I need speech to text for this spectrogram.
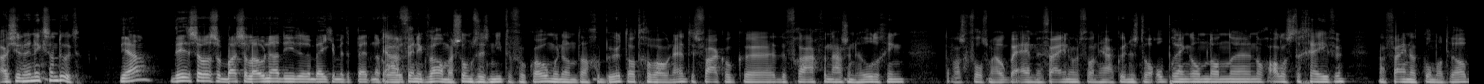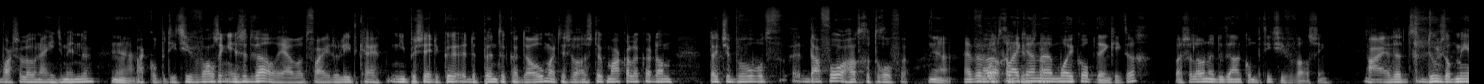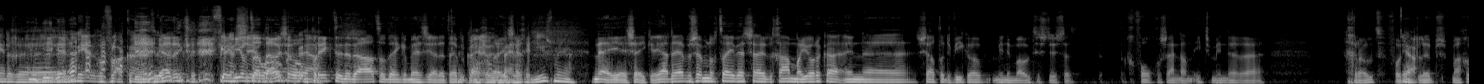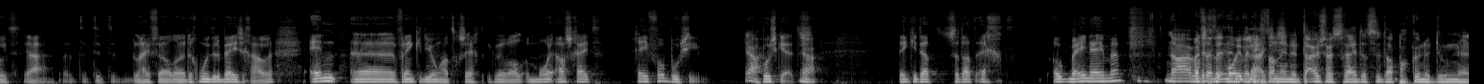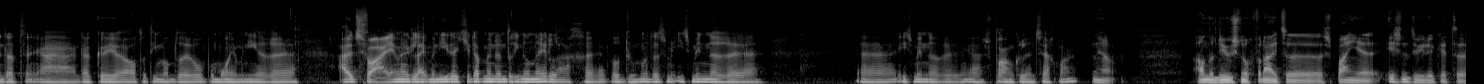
als je er niks aan doet. Ja, dit is zoals Barcelona die er een beetje met de pet naar gooit. Ja, vind ik wel. Maar soms is het niet te voorkomen. Dan, dan gebeurt dat gewoon. Hè. Het is vaak ook uh, de vraag van na zijn huldiging. Dat was volgens mij ook bij M Feyenoord. Van ja, kunnen ze het wel opbrengen om dan uh, nog alles te geven? Nou, Feyenoord kon dat wel. Barcelona iets minder. Ja. Maar competitievervalsing is het wel. Ja, want Valladolid krijgt niet per se de, de punten cadeau. Maar het is wel een stuk makkelijker dan dat je bijvoorbeeld eh, daarvoor had getroffen. Ja, hebben we wel gelijk een uh, mooie kop, denk ik, toch? Barcelona doet aan competitievervalsing. Nou ja, dat doen ze op meerdere, ja. meerdere vlakken natuurlijk. Ja, ik weet niet of dat nou zo ja. prikt inderdaad. Dan denken mensen, ja, dat heb ik al gelezen. bijna geen nieuws meer. Nee, zeker. Ja, daar hebben ze nog twee wedstrijden gaan. Mallorca en uh, Celta de Vigo, minder motors. Dus dat, de gevolgen zijn dan iets minder uh, groot voor de ja. clubs. Maar goed, ja, het, het, het blijft wel uh, de gemoederen bezighouden. En uh, Frenkie de Jong had gezegd, ik wil wel een mooi afscheid geven voor Bushy. Ja. Busquets. Ja. Denk je dat ze dat echt ook meenemen? Nou, maar dat mooie wellicht dan in een thuiswedstrijd dat ze dat nog kunnen doen. Dat, ja, daar kun je altijd iemand op een mooie manier uh, uitzwaaien. Maar het lijkt me niet dat je dat met een 3-0 nederlaag uh, wil doen. Want dat is iets minder, uh, iets minder ja, sprankelend, zeg maar. Ja. Ander nieuws nog vanuit Spanje is natuurlijk het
